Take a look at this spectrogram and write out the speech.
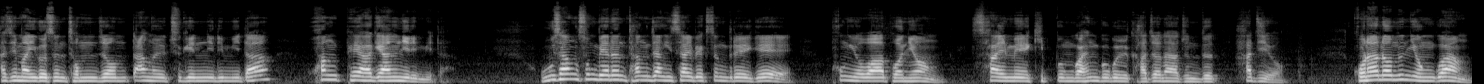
하지만 이것은 점점 땅을 죽이는 일입니다. 황폐하게 하는 일입니다. 우상 숭배는 당장 이스라엘 백성들에게 풍요와 번영, 삶의 기쁨과 행복을 가져다 준 듯 하지요. 고난 없는 영광,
